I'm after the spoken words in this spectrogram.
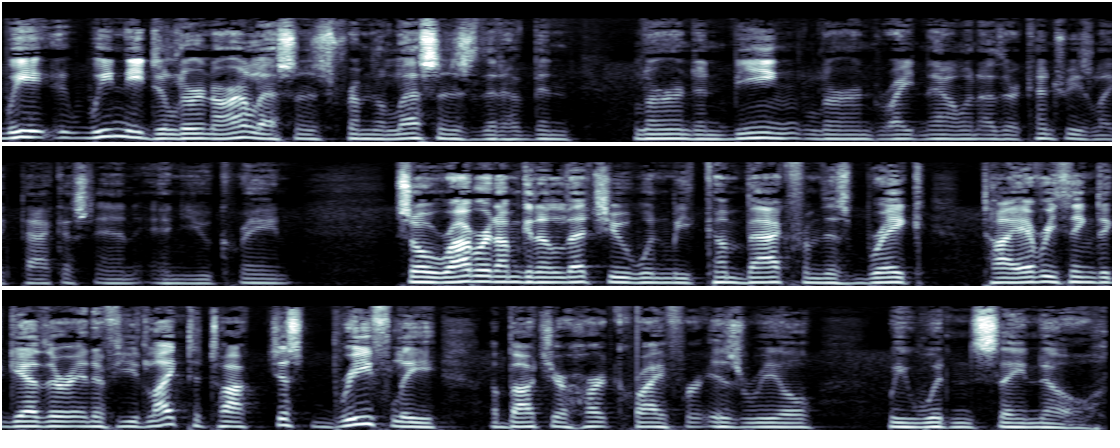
we we need to learn our lessons from the lessons that have been learned and being learned right now in other countries like Pakistan and Ukraine. So, Robert, I'm going to let you, when we come back from this break, tie everything together. And if you'd like to talk just briefly about your heart cry for Israel, we wouldn't say no.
